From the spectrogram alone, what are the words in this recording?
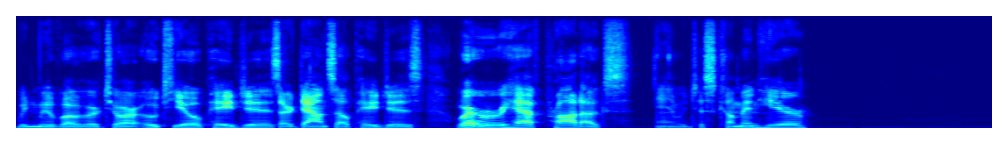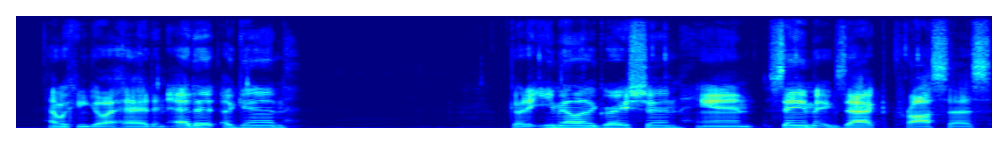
We'd move over to our OTO pages, our downsell pages, wherever we have products, and we just come in here and we can go ahead and edit again. Go to email integration and same exact process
